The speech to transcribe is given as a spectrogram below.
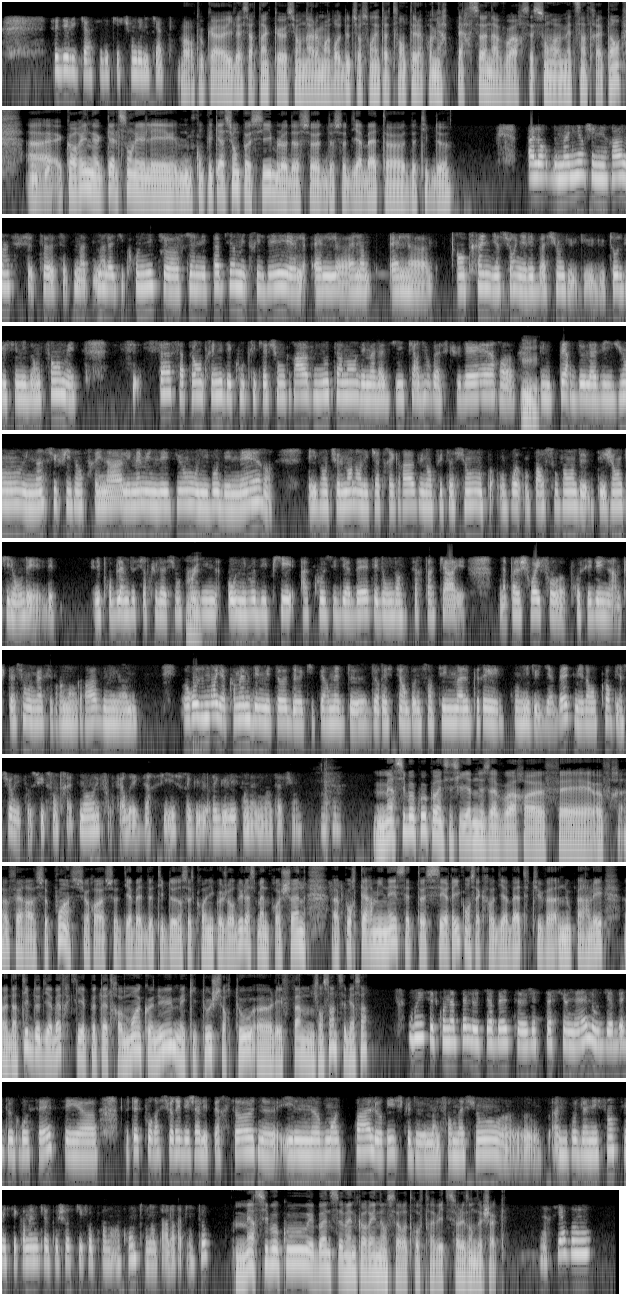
c'est délicat, c'est des questions délicates. Bon, en tout cas, il est certain que si on a le moindre doute sur son état de santé, la première personne à voir, c'est son euh, médecin traitant. Euh, mhm. Corinne, quelles sont les, les, complications possibles de ce, de ce diabète euh, de type 2 alors, de manière générale, hein, cette, cette maladie chronique, si elle n'est pas bien maîtrisée, elle, elle, elle, elle entraîne bien sûr une élévation du, du, du, taux de glycémie dans le sang, mais ça, ça peut entraîner des complications graves, notamment des maladies cardiovasculaires, euh, hmm. une perte de la vision, une insuffisance rénale et même une lésion au niveau des nerfs. Et éventuellement, dans les cas très graves, une amputation. On, on parle souvent de, des gens qui ont des, des, des problèmes de circulation sanguine au niveau des pieds à cause du diabète. Et donc, dans certains cas, on n'a pas le choix, il faut procéder à une amputation. Là, c'est vraiment grave. Mais euh, Heureusement, il y a quand même des méthodes qui permettent de, rester en bonne santé malgré qu'on ait du diabète. Mais là encore, bien sûr, il faut suivre son traitement, il faut faire de l'exercice, réguler, son alimentation. Mhm. Merci beaucoup Corinne Cécilia de nous avoir euh, fait faire euh, ce point sur euh, ce diabète de type 2 dans cette chronique aujourd'hui. La semaine prochaine, pour terminer cette série consacrée au diabète, tu vas nous parler d'un type de diabète qui est peut-être moins connu mais qui touche surtout les femmes enceintes, c'est bien ça? Oui, c'est ce qu'on appelle le diabète euh, gestationnel ou diabète de grossesse. Et euh, peut-être pour assurer déjà les personnes, euh, il n'augmente pas le risque de malformation euh, à niveau de la naissance, mais c'est quand même quelque chose qu'il faut prendre en compte. On en parlera bientôt. Merci beaucoup et bonne semaine Corinne. On se retrouve très vite sur les ondes de choc. Merci à vous.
